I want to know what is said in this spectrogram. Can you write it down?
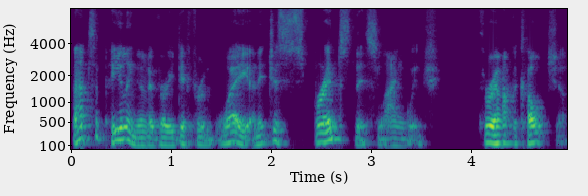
That's appealing in a very different way. And it just spreads this language throughout the culture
